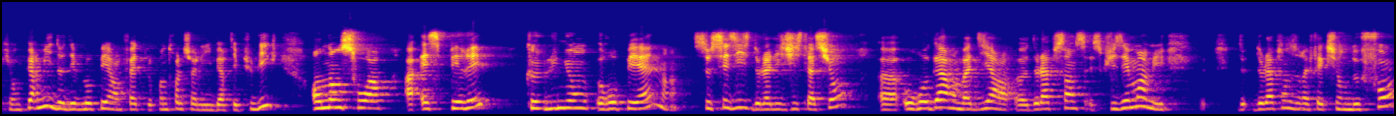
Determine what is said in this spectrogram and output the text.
qui ont permis de développer en fait le contrôle sur les libertés publiques, on en soit à espérer que l'Union européenne se saisisse de la législation euh, au regard, on va dire, euh, de l'absence, excusez-moi, mais de, l'absence de réflexion de fond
